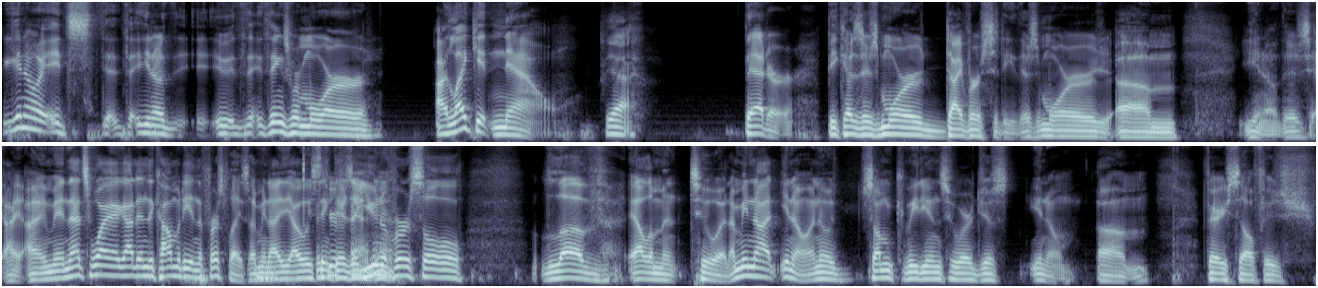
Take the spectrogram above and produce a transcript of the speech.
you know it's you know th- th- things were more. I like it now Yeah, better because there's more diversity. There's more, um, you know, there's, I, I mean, that's why I got into comedy in the first place. I mean, I, I always 'Cause think there's fan, a yeah. Love element to it. I mean, not, you know, I know some comedians who are just, you know, um, very selfish,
